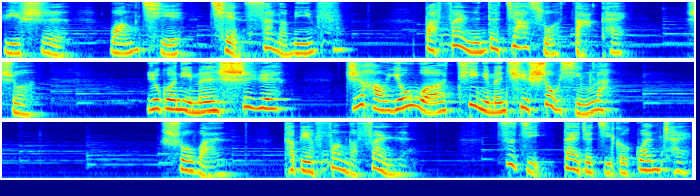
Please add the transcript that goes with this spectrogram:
于是王且遣散了民夫。把犯人的枷锁打开，说：“如果你们失约，只好由我替你们去受刑了。”说完，他便放了犯人，自己带着几个官差，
